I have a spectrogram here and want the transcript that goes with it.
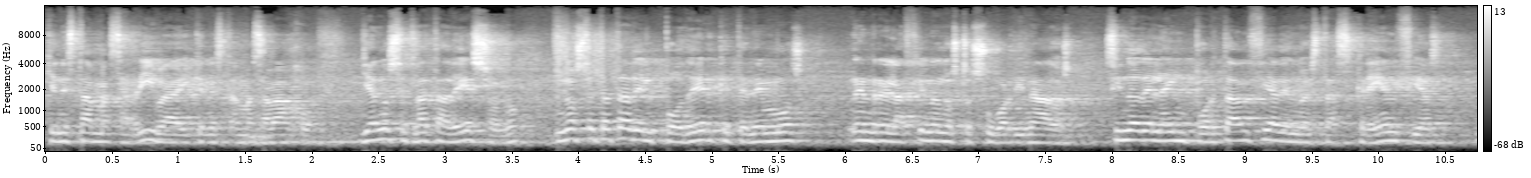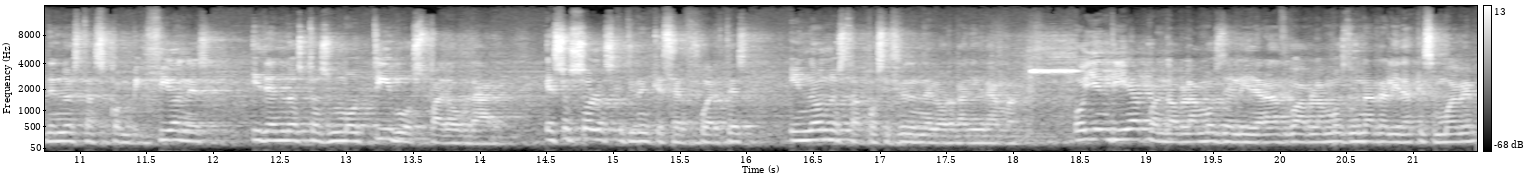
quién está más arriba y quién está más abajo. Ya no se trata de eso, ¿no? No se trata del poder que tenemos en relación a nuestros subordinados, sino de la importancia de nuestras creencias, de nuestras convicciones y de nuestros motivos para obrar. Esos son los que tienen que ser fuertes y no nuestra posición en el organigrama. Hoy en día, cuando hablamos de liderazgo, hablamos de una realidad que se mueve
